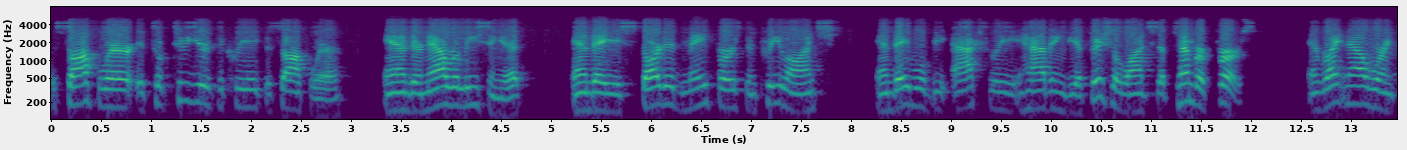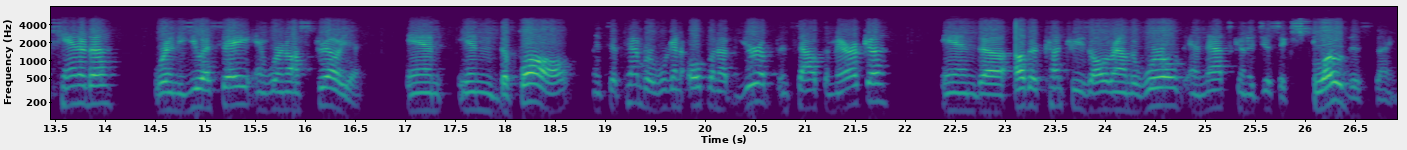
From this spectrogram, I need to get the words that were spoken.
The software it took two years to create the software, and they're now releasing it. And they started May 1st in pre-launch, and they will be actually having the official launch September 1st. And right now we're in Canada, we're in the USA, and we're in Australia. And in the fall, in September, we're going to open up Europe and South America and uh, other countries all around the world, and that's going to just explode this thing.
